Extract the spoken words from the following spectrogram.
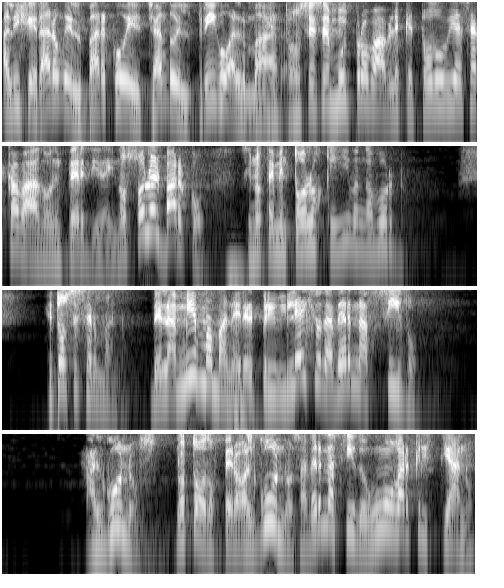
aligeraron el barco echando el trigo al mar. Entonces es muy probable que todo hubiese acabado en pérdida. Y no solo el barco, sino también todos los que iban a bordo. Entonces, hermano, de la misma manera, el privilegio de haber nacido algunos, no todos, pero algunos, haber nacido en un hogar cristiano,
